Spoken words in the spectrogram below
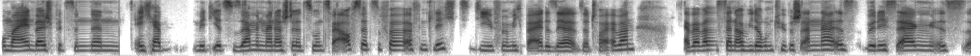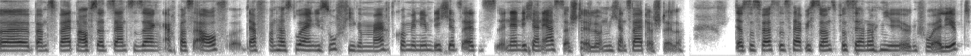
Um ein Beispiel zu nennen, ich habe mit ihr zusammen in meiner Station zwei Aufsätze veröffentlicht, die für mich beide sehr, sehr toll waren. Aber was dann auch wiederum typisch Anna ist, würde ich sagen, ist äh, beim zweiten Aufsatz dann zu sagen, ach, pass auf, davon hast du eigentlich so viel gemacht, komm, wir nehmen dich jetzt als, nenn dich an erster Stelle und mich an zweiter Stelle. Das ist was, das habe ich sonst bisher noch nie irgendwo erlebt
